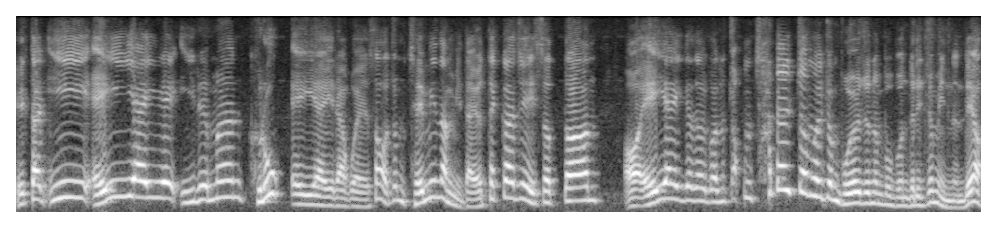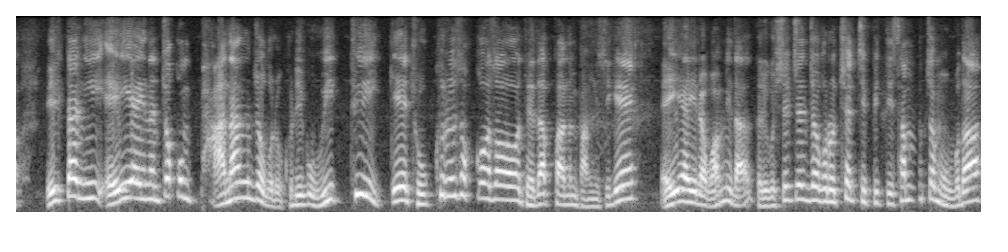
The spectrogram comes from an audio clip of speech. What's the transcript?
일단 이 AI의 이름은 그록 AI라고 해서 좀 재미납니다. 여태까지 있었던 어, AI들과는 조금 차별점을 좀 보여주는 부분들이 좀 있는데요. 일단 이 AI는 조금 반항적으로 그리고 위트 있게 조크를 섞어서 대답하는 방식의 AI라고 합니다. 그리고 실질적으로 챗 GPT 3.5보다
